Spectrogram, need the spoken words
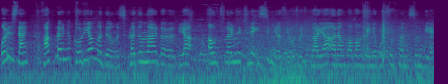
O yüzden haklarını koruyamadığımız kadınlar da öldü. Ya avuçlarının içine isim yazıyor çocuklar ya anam babam beni bulsun tanısın diye.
